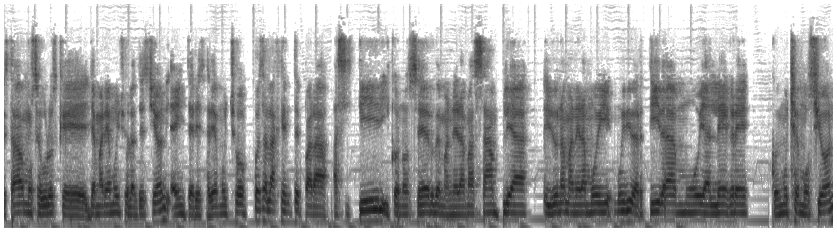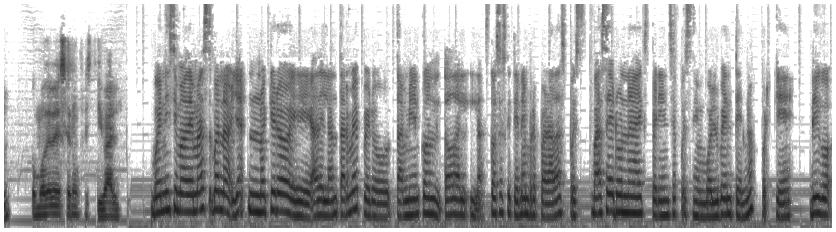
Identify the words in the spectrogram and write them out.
estábamos seguros que llamaría mucho la atención e interesaría mucho pues a la gente para asistir y conocer de manera más amplia y de una manera muy muy divertida, muy alegre, con mucha emoción, como debe ser un festival. Buenísimo, además, bueno, ya no quiero eh, adelantarme, pero también con todas las cosas que tienen preparadas, pues va a ser una experiencia pues envolvente, ¿no? Porque digo,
